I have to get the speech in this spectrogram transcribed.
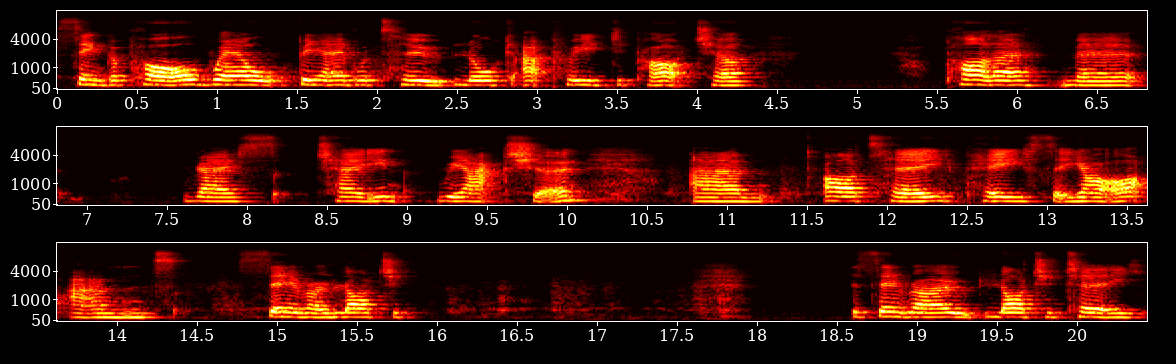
Singapore will be able to look at pre-departure polymer race chain reaction, um, RT, PCR and serologic serologity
